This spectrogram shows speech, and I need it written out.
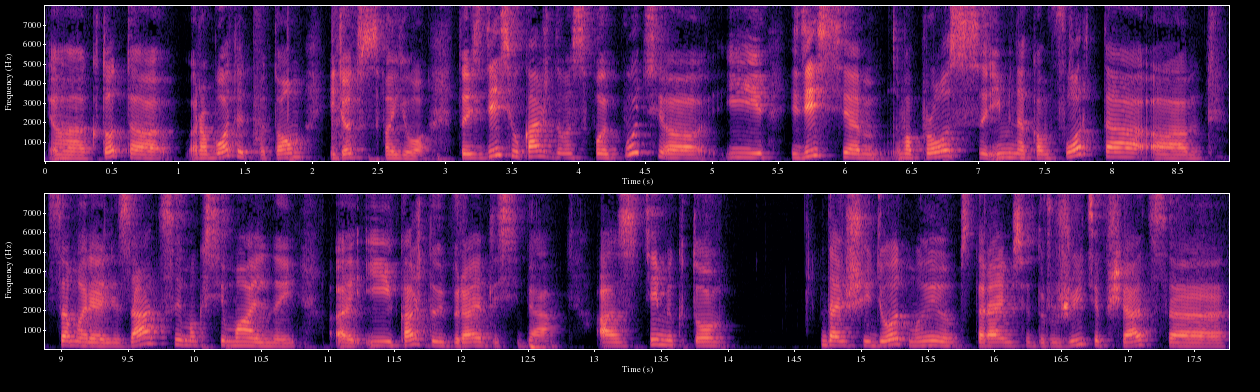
кто-то работает, потом идет в свое. То есть здесь у каждого свой путь, и здесь вопрос именно комфорта, самореализации максимальной, и каждый выбирает для себя. А с теми, кто дальше идет, мы стараемся дружить, общаться,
